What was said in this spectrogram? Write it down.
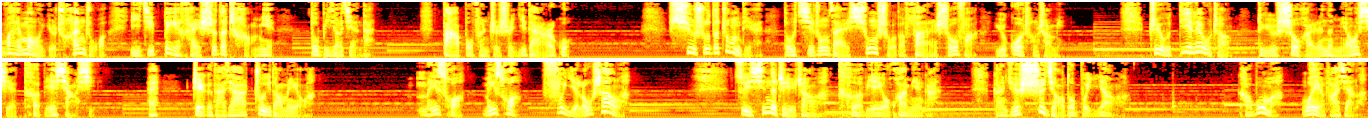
外貌与穿着，以及被害时的场面都比较简单，大部分只是一带而过。叙述的重点都集中在凶手的犯案手法与过程上面，只有第六章对于受害人的描写特别详细。哎，这个大家注意到没有啊？没错，没错，负一楼上啊！最新的这一章啊，特别有画面感，感觉视角都不一样了。可不嘛，我也发现了，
